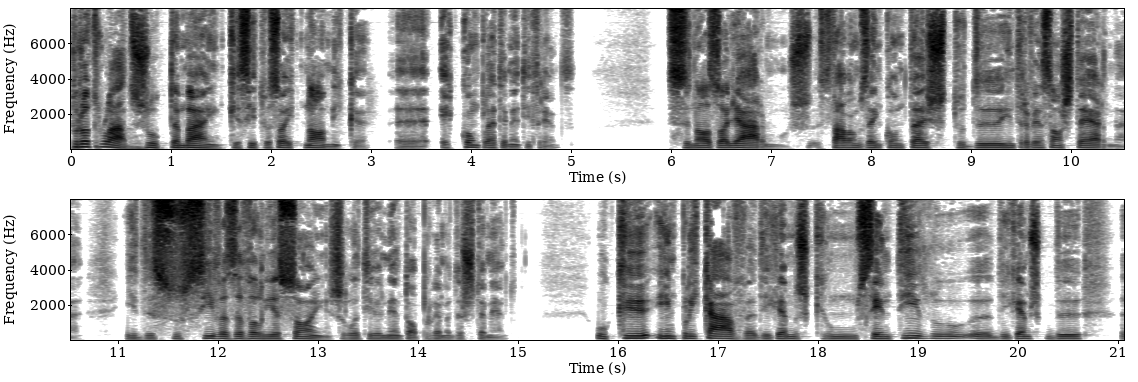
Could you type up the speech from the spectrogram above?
Por outro lado, julgo também que a situação económica é completamente diferente. Se nós olharmos, estávamos em contexto de intervenção externa e de sucessivas avaliações relativamente ao programa de ajustamento, o que implicava, digamos que um sentido, eh, digamos que de, eh,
